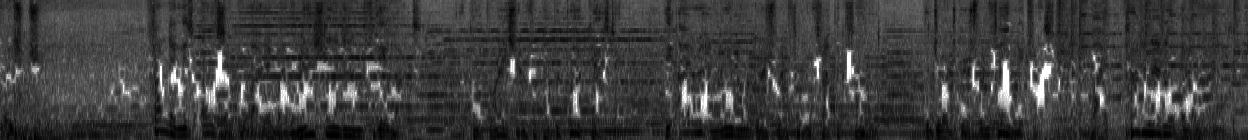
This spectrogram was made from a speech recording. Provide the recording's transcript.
relationship. Funding is also provided by the National Endowment for the Arts, the Corporation for Public Broadcasting, the Ira and Leonore Gershwin Philanthropic Fund, the George Gershwin Family Trust, by Continental Airlines.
